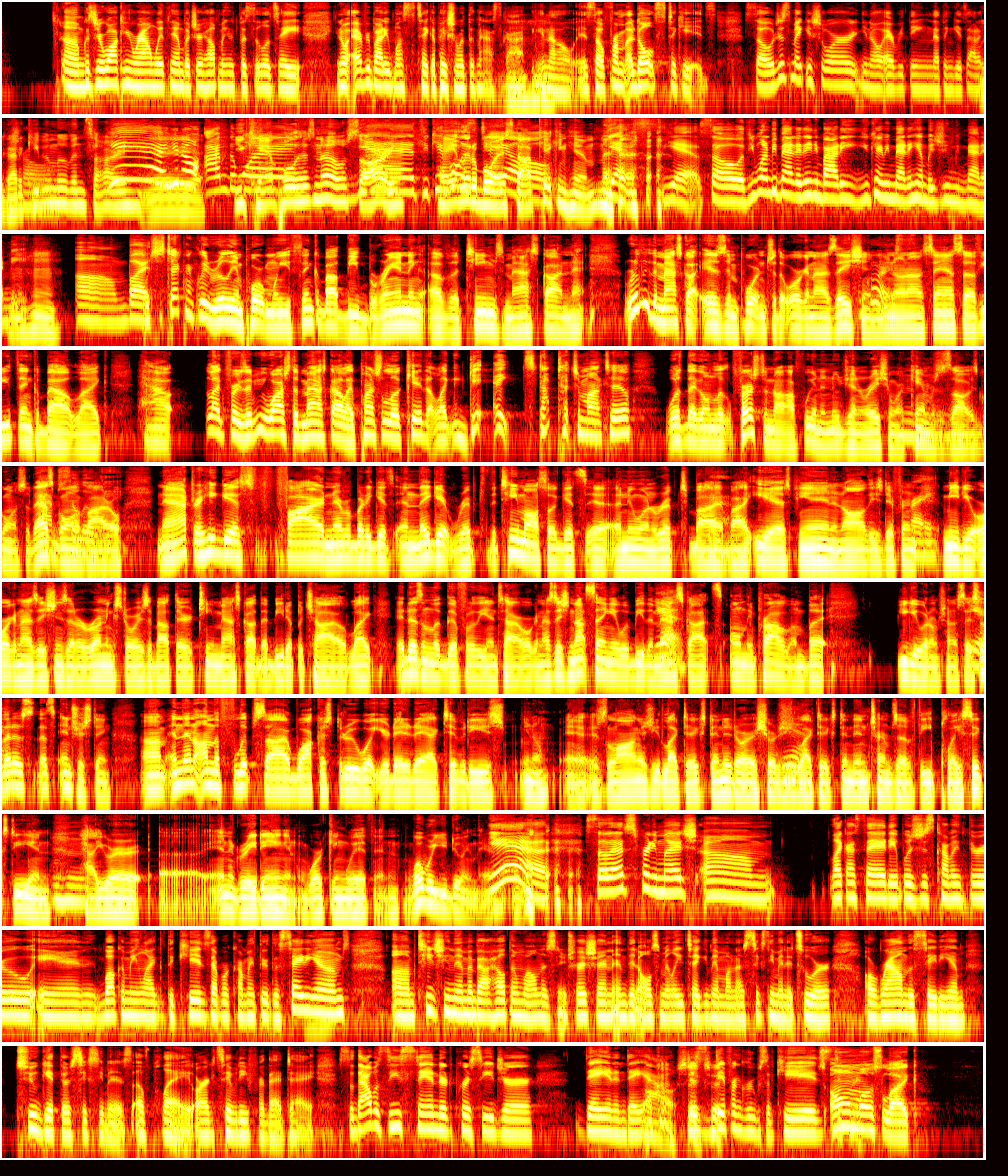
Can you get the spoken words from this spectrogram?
because you're walking around with him, but you're helping facilitate. You know, everybody wants to take a picture with the mascot. Mm-hmm. You know, and so from adults to kids. So just making sure you know everything, nothing gets out of control. We of Got to keep it moving. Sorry. Yeah, you know, I'm the one You can't pull his nose. Sorry. Yes, you can't hey, pull his little boy, tail. stop kicking him. yes, yeah. So if you want to be mad at anybody, you can't be mad at him, but you can be mad at me. Um, but. Which is technically really important when you think about the branding of the team's mascot. And really, the mascot is important to the organization. You know what I'm saying? So if you think about like how, like for example, you watch the mascot like punch a little kid, like get, hey, stop touching my tail. What's that gonna look? First and off, we in a new generation where cameras is always going, so that's going Mm-hmm. Viral. Now after he gets fired and everybody gets and they get ripped, the team also gets a, a new one ripped by by E ESPN and all these different Right. media organizations that are running stories about their team mascot that beat up a child. Like it doesn't look good for the entire organization. Not saying it would be the Yeah. mascot's only problem, but you get what I'm trying to say. So that is that's interesting. Um, and then on the flip side, walk us through what your day to day activities. You know, as long as you'd like to extend it, or as short as you'd like to extend it in terms of the Play 60 and Mm-hmm. how you were uh, integrating and working with, and what were you doing there? yeah, so that's pretty much. Um, like I said, it was just coming through and welcoming like the kids that were coming through the stadiums, um, teaching them about health and wellness, nutrition, and then ultimately taking them on a 60 minute tour around the stadium to get their 60 minutes of play or activity for that day. So that was the standard procedure day in and day out. sick, Just sick. different groups of kids. different- almost like,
